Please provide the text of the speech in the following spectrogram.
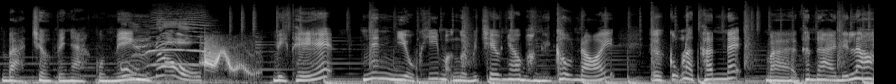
và trở về nhà của mình. Vì thế nên nhiều khi mọi người mới trêu nhau bằng cái câu nói ừ, cũng là thân đấy mà thân ai nấy lo.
